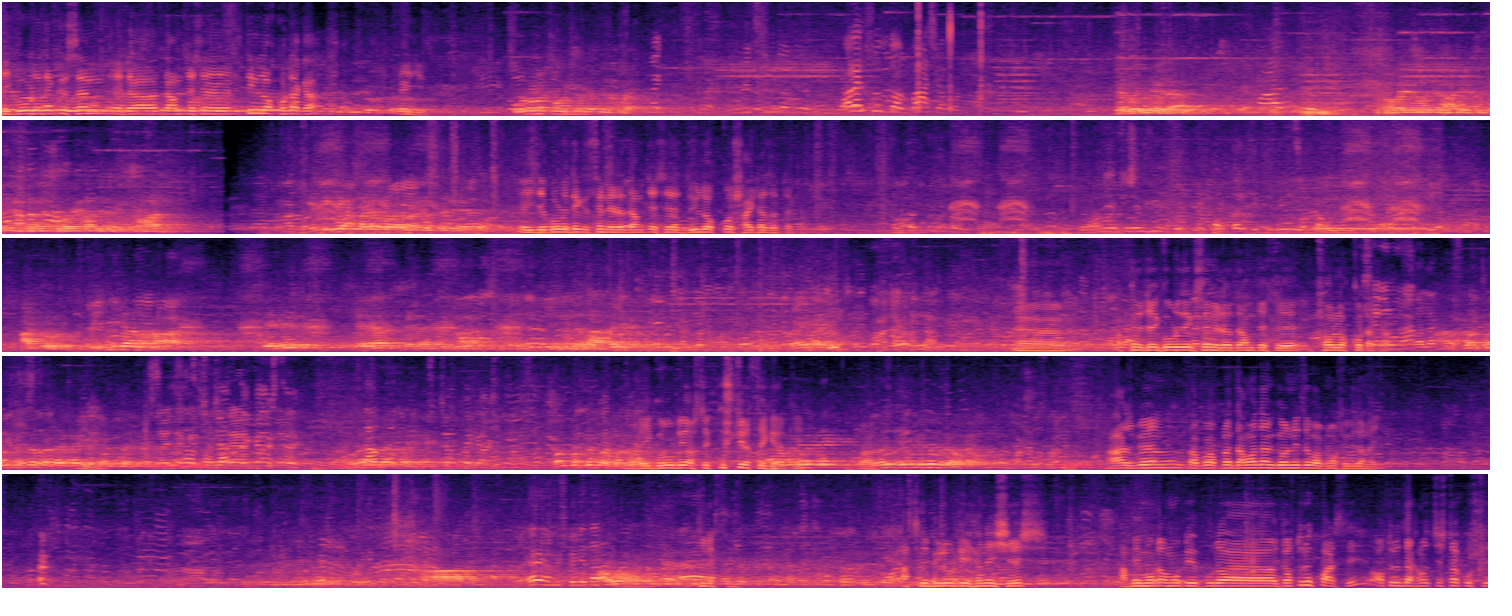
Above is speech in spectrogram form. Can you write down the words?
এই গরুটা দেখতেছেন এটা দাম চাইছে তিন লক্ষ টাকা। এই যে। অনেক সুন্দর এই যে গরু দেখতেছেন এটার দাম চাইছে দুই লক্ষ ষাট হাজার টাকা। আহ, আপনার যে গরু দেখছেন এটার দাম চাইছে ছ লক্ষ টাকা এই গরুটি আসছে কুষ্টিয়ার থেকে আর কি। আসবেন, তারপর আপনার দামাদামি করে নিতে পারবেন, অসুবিধা নেই। ঠিক আছে। আজকে ভিডিওটি এখানেই শেষ। আমি মোটামুটি পুরা যতটুকু পারছি, অতটুকু দেখানোর চেষ্টা করছি।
